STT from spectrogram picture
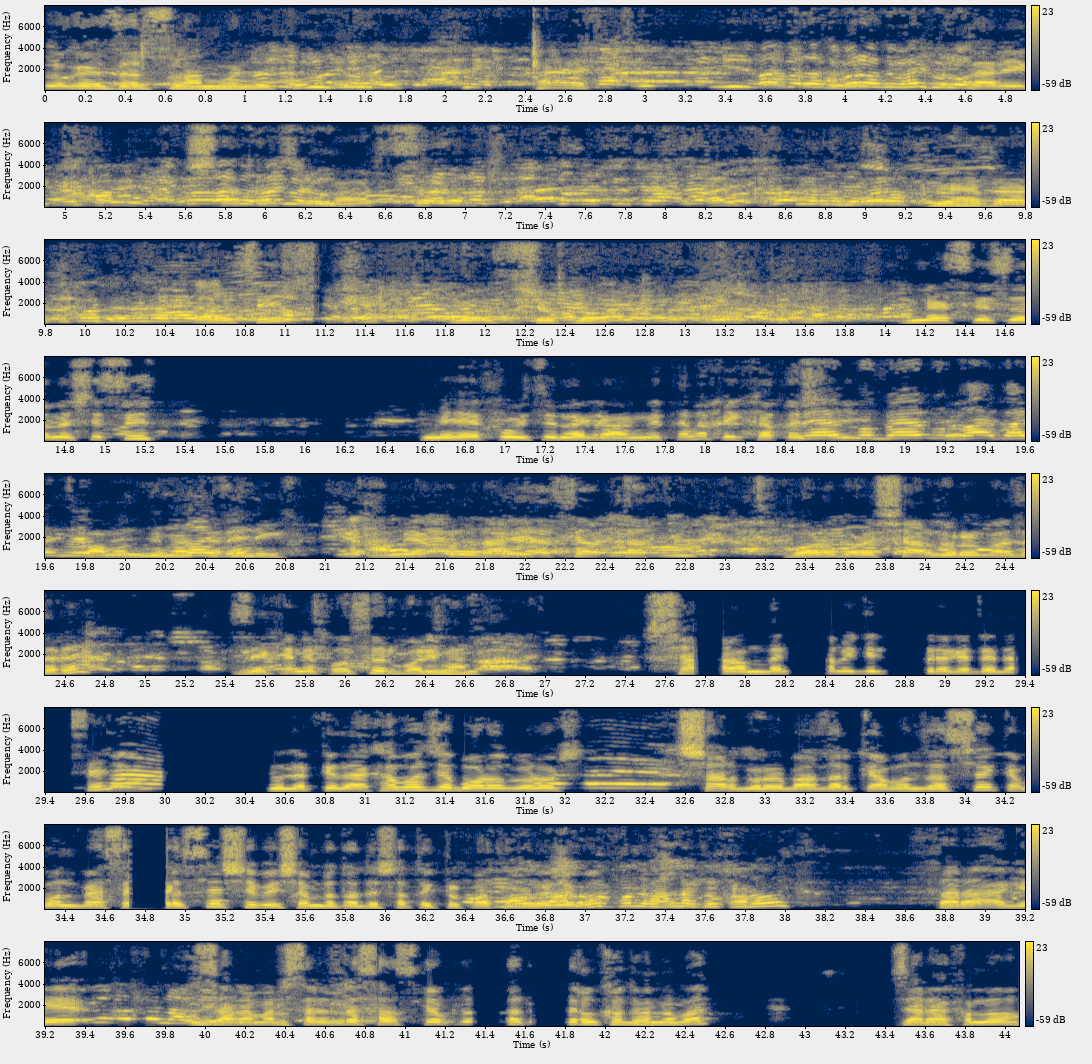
Hello guys আসসালামু আলাইকুম তারিখ মার্চ দুই হাজার পঁচিশ। আমি আজকে চলে এসেছি মেহেরপুর গাংনি থানা, বিখ্যাত আমি এখন দাঁড়িয়ে আছি অর্থাৎ বড় বড় সারগরুর বাজারে, যেখানে প্রচুর পরিমাণ আমদানি আমি কিন্তু কেটে যাচ্ছি। আপনাদেরকে দেখাবো যে বড় বড় সার গরুর বাজার কেমন যাচ্ছে কেমন বেচা যাচ্ছে সে বিষয়ে আমরা তাদের সাথে একটু কথা বলে নেব। তার আগে যারা আমার চ্যানেলটা সাবস্ক্রাইব করে তাদের অসংখ্য ধন্যবাদ। যারা এখনও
